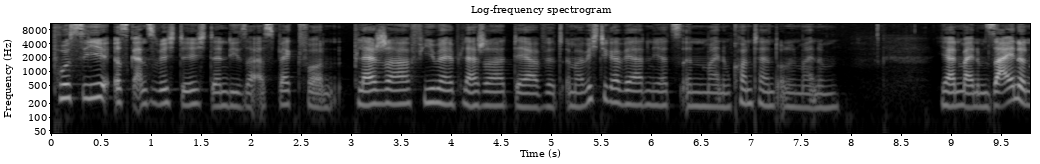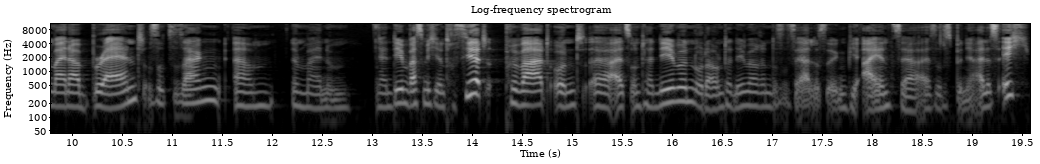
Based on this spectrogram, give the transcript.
Pussy ist ganz wichtig, denn dieser Aspekt von Pleasure, Female Pleasure, der wird immer wichtiger werden jetzt in meinem Content und in meinem, ja, in meinem Sein, in meiner Brand sozusagen, ähm, in meinem in dem, was mich interessiert, privat und äh, als Unternehmen oder Unternehmerin, das ist ja alles irgendwie eins, ja. Also das bin ja alles ich.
